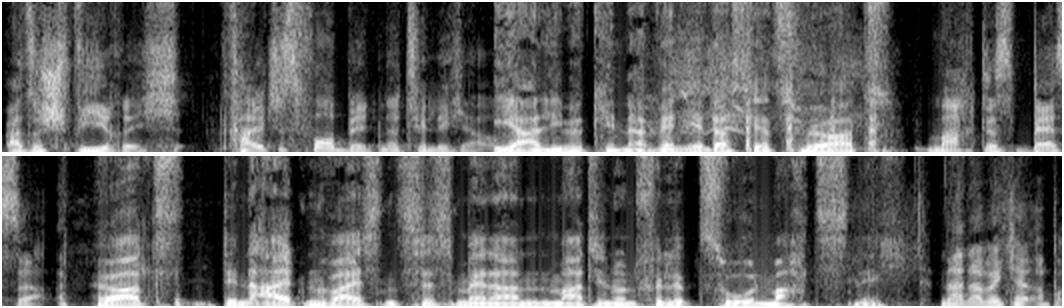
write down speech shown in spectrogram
also schwierig. Falsches Vorbild natürlich auch. Ja, liebe Kinder, wenn ihr das jetzt hört, macht es besser. Hört den alten weißen Cis-Männern Martin und Philipp zu und macht es nicht. Nein, aber ich habe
